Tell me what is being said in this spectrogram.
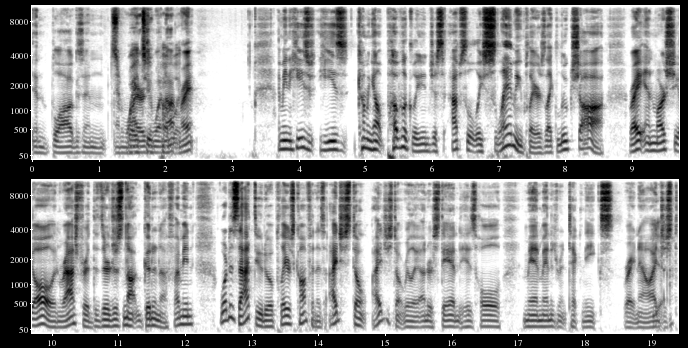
and blogs and and wires and whatnot, public. right? I mean, he's he's coming out publicly and just absolutely slamming players like Luke Shaw, right, and Martial and Rashford that they're just not good enough. I mean, what does that do to a player's confidence? I just don't. I just don't really understand his whole man management techniques right now. I Yeah. just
